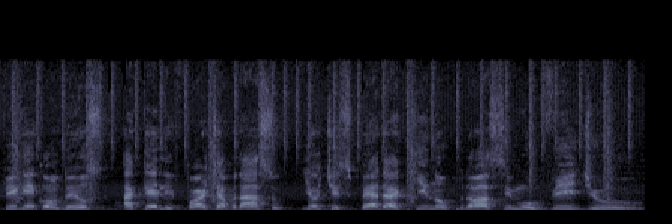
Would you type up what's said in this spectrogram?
Fiquem com Deus, aquele forte abraço e eu te espero aqui no próximo vídeo.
